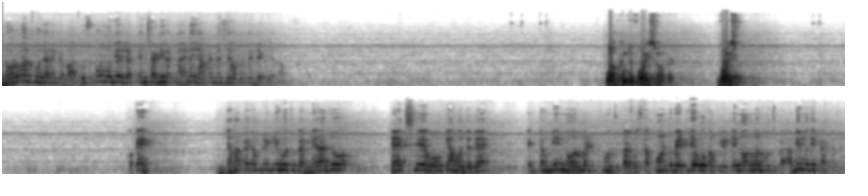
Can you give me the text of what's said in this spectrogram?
नॉर्मल हो जाने के बाद उसको मुझे लेफ़्ट हैंड साइड ही रखना है ना? यहाँ पे मैं सेव करके देख लेता हूँ। Welcome to VoiceOver. Voice okay यहाँ पे कंप्लीटली हो चुका है। मेरा जो टैक्स है, वो क्या हो चुका है? एकदम ही नॉर्मल हो चुका है। उसका फॉन्ट वेट है, वो कम्प्लीटली नॉर्मल हो चुका है। अभी मुझे क्या करना है?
